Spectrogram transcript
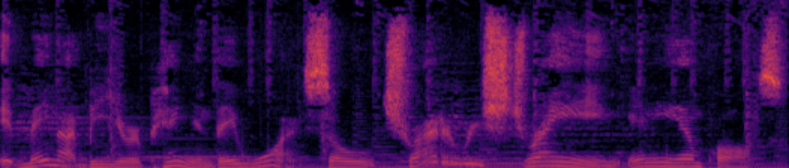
It may not be your opinion they want, so try to restrain any impulse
